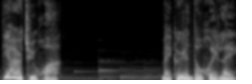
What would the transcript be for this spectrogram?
第二句话：每个人都会累，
